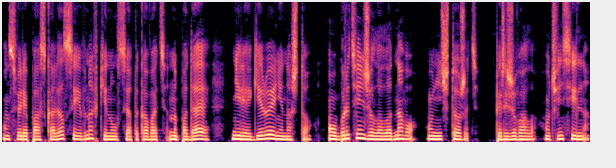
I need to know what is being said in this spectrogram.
он свирепо оскалился и вновь кинулся атаковать, нападая, не реагируя ни на что. Оборотень желал одного — уничтожить. Переживала. Очень сильно.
